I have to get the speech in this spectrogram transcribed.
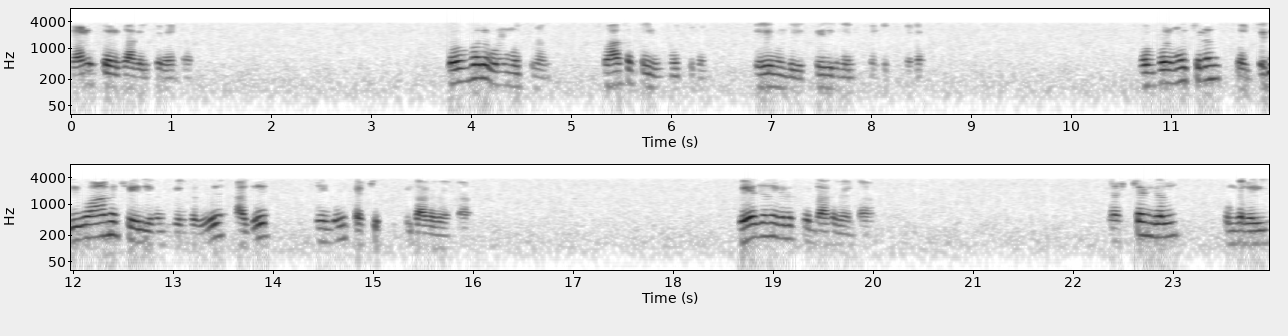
கவனிப்பவர்களாக இருக்க வேண்டும். ஒவ்வொரு உள்மூச்சிலும் சுவாசத்தில் உள்மூச்சிலும் இறைவனுடைய செய்திகளை கொண்டிருக்கின்றன ஒவ்வொரு மூச்சிலும் ஒரு தெளிவான செய்தி இறங்குகின்றது அது நீங்கள் கற்றுக்கொண்டாக வேண்டாம். வேதனைகளுக்கு உண்டாக வேண்டாம். நஷ்டங்கள் உங்களை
